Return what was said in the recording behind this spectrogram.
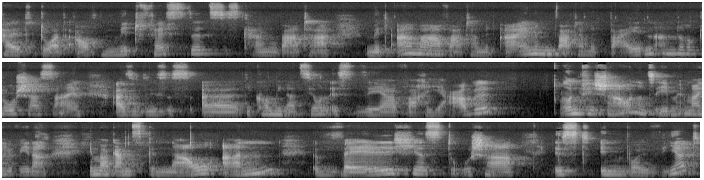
halt dort auch mit festsitzt. Es kann Vata mit Ama, Vata mit einem, Vata mit beiden anderen Doshas sein. Also dieses, äh, die Kombination ist sehr variabel. Und wir schauen uns eben immer Ayurveda immer ganz genau an, welches Dosha ist involviert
